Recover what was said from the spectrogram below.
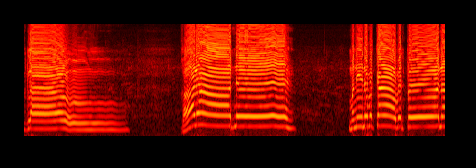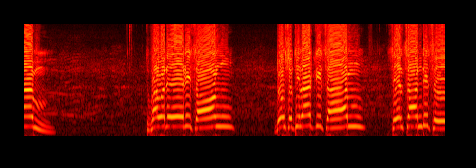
อกแล้วขนาดนี้มณีนพเก้าเป็นตัวนำสุภาวดีที่สองดวงสุทธิรักที่สามเสียนซันที่สี่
